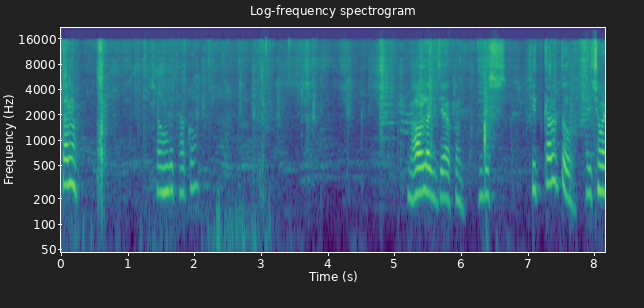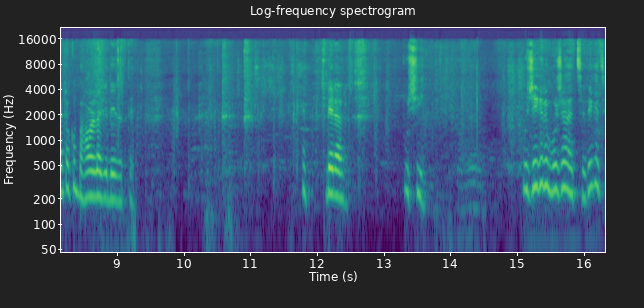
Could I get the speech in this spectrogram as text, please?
চলো, সঙ্গে থাকো। ভালো লাগছে এখন। বেশ, শীতকাল তো, এই সময়টা খুব ভালো লাগে বেরোতে। বেড়াল, পুষি। পুষি এখানে বসে আছে? দেখেছ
